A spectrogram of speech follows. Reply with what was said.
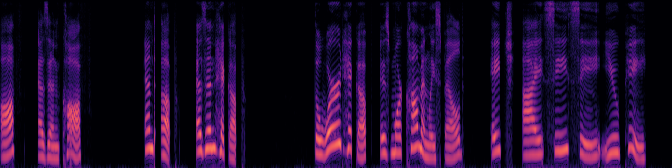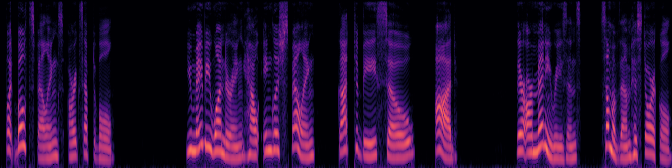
off as in cough, and up as in hiccup. The word hiccup is more commonly spelled H I C C U P, but both spellings are acceptable. You may be wondering how English spelling got to be so odd. There are many reasons, some of them historical.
